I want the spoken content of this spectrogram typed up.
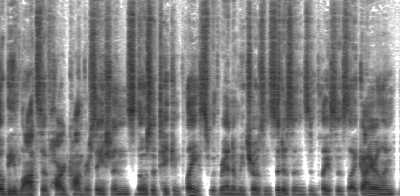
There'll be lots of hard conversations. Those have taken place with randomly chosen citizens in places like Ireland,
